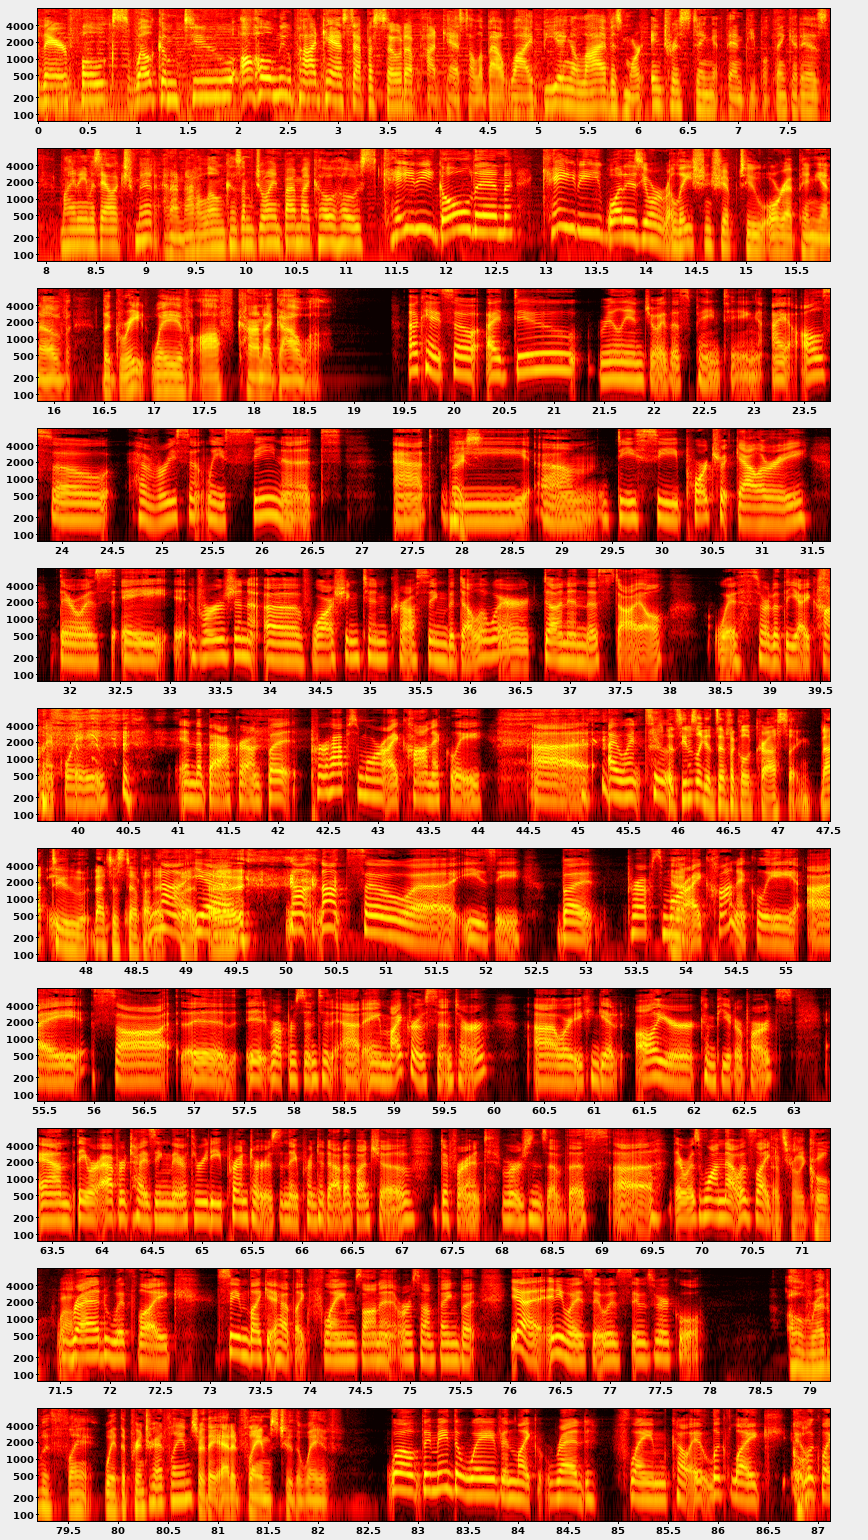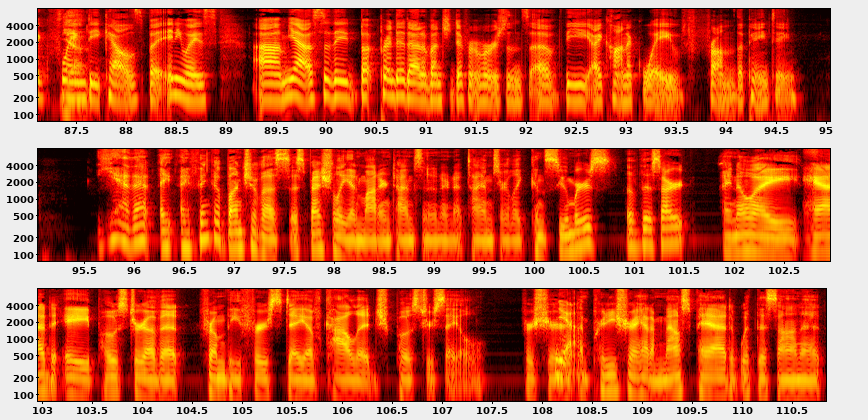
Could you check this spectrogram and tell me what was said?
There, folks. Welcome to a whole new podcast episode, a podcast all about why being alive is more interesting than people think it is. My name is Alex Schmidt, and I'm not alone because I'm joined by my co host, Katie Goldin. Katie, what is your relationship to or opinion of the Great Wave off Kanagawa? Okay, so I do really enjoy this painting. I also have recently seen it at Nice. the um, DC Portrait Gallery. There was a version of Washington crossing the Delaware done in this style with sort of the iconic wave in the background. But perhaps more iconically, uh, I went to It seems like a difficult crossing. Not to not to step on it, but yeah. uh, not not so uh, easy, but perhaps more Yeah. iconically, I saw uh, it represented at a micro center uh, where you can get all your computer parts. And they were advertising their 3D printers, and they printed out a bunch of different versions of this. Uh, there was one that was like that's really cool. Wow. red with like seemed like it had like flames on it or something. But yeah, anyways, it was it was very cool. Oh, red with flame. Wait, the printer had flames, or they added flames to the wave? Well, they made the wave in like red flame color. It looked like it looked like flame decals. But anyways, um, yeah. So they but printed out a bunch of different versions of the iconic wave from the painting. Yeah, that I, I think a bunch of us, especially in modern times and internet times, are like consumers of this art. I know I had a poster of it from the first day of college poster sale for sure. Yeah. I'm pretty sure I had a mouse pad with this on it.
